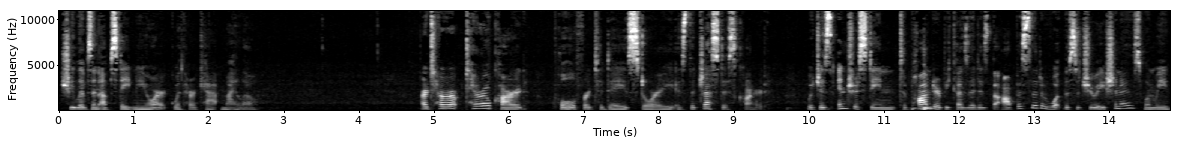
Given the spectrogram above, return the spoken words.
She lives in upstate New York with her cat Milo. Our tarot, tarot card pull for today's story is the Justice card, which is interesting to ponder because it is the opposite of what the situation is. When we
